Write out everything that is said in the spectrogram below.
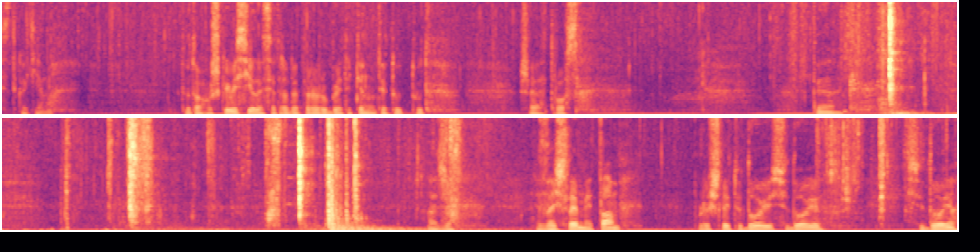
Ось така тема. Тут агушки висіли, це треба переробити, кинути тут, тут. Ще трос. Так. Адже зайшли ми там, пройшли тудою, сюдою, сюдою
